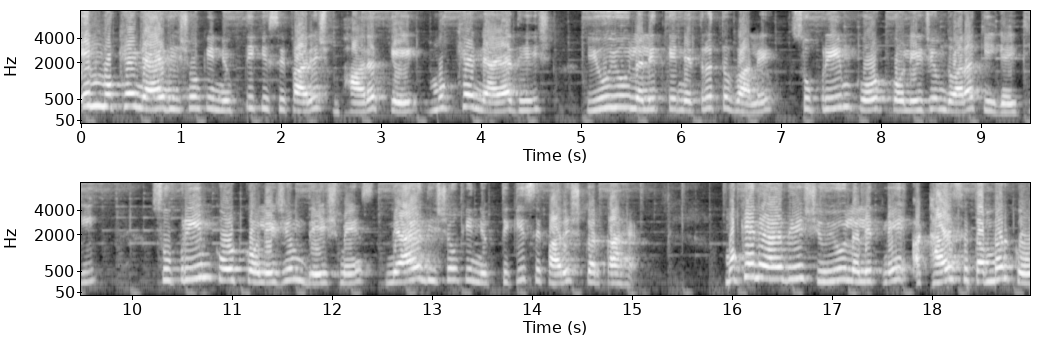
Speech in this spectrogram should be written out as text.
इन मुख्य न्यायाधीशों की नियुक्ति की सिफारिश भारत के मुख्य न्यायाधीश यू यू ललित के नेतृत्व वाले सुप्रीम कोर्ट कॉलेजियम द्वारा की गई थी। सुप्रीम कोर्ट कॉलेजियम देश में न्यायाधीशों की नियुक्ति की सिफारिश करता है। मुख्य न्यायाधीश यू यू ललित ने 28 सितंबर को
